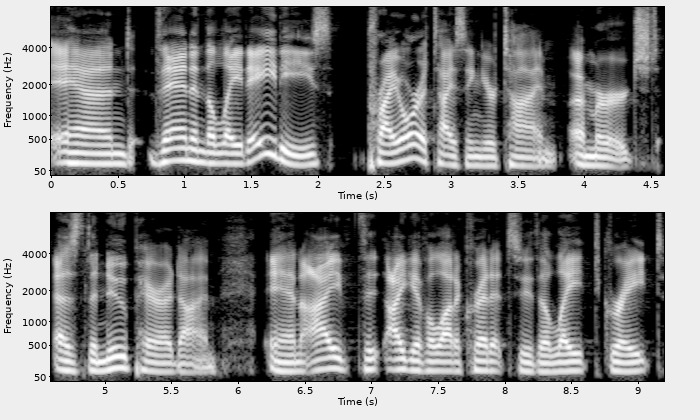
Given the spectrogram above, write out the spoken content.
and then in the late 80s prioritizing your time emerged as the new paradigm. And I th- I give a lot of credit to the late great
